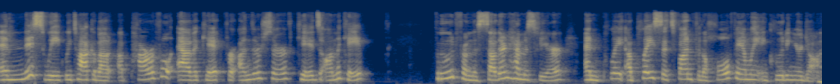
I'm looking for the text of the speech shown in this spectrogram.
And this week, we talk about a powerful advocate for underserved kids on the Cape, food from the Southern Hemisphere, and play, a place that's fun for the whole family, including your dog.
